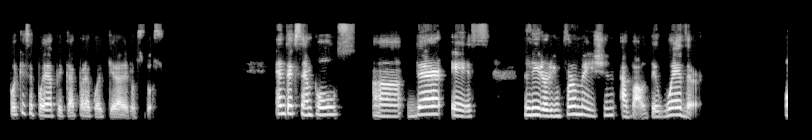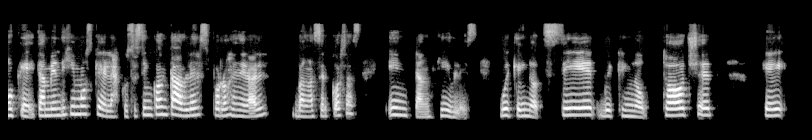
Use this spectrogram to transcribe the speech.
porque se puede aplicar para cualquiera de los dos. And examples, uh, there is little information about the weather. Ok, también dijimos que las cosas incontables por lo general van a ser cosas intangibles. We cannot see it, we cannot touch it, okay,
